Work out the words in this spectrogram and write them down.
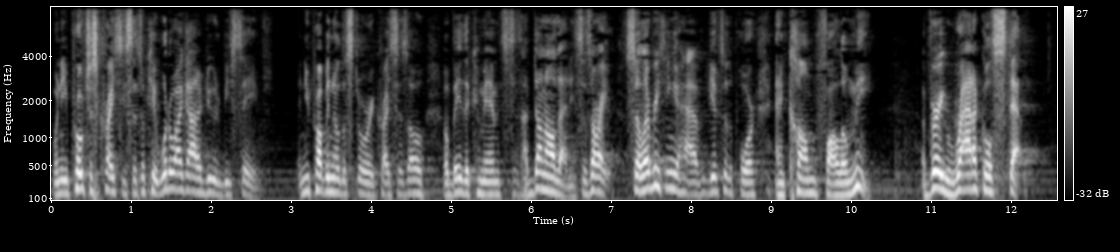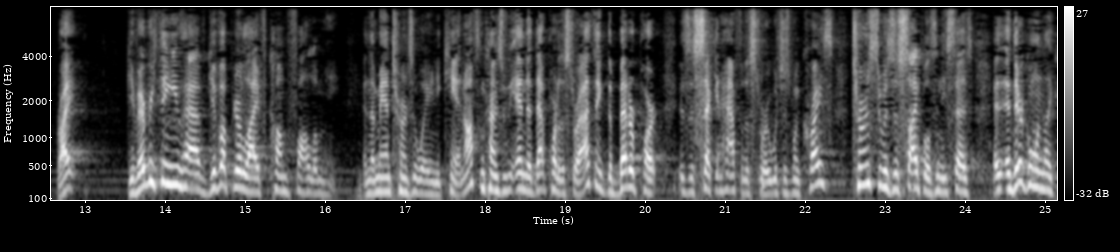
When he approaches Christ, he says, okay, what do I got to do to be saved? And you probably know the story. Christ says, oh, obey the commandments. He says, I've done all that. He says, all right, sell everything you have, give to the poor, and come follow me. A very radical step, right? Give everything you have, give up your life, come follow me and the man turns away and he can't. And oftentimes we end at that part of the story. I think the better part is the second half of the story, which is when Christ turns to his disciples and he says, and, and they're going like,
